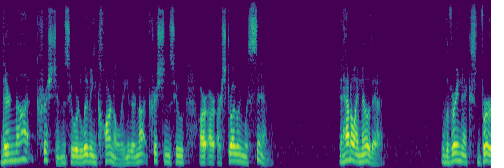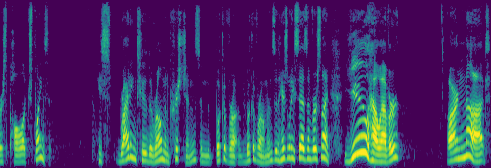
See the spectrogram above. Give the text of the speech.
They're not Christians who are living carnally. They're not Christians who are, are, are struggling with sin. And how do I know that? Well, the very next verse, Paul explains it. He's writing to the Roman Christians in the book of, book of Romans, and here's what he says in verse 9 You, however, are not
